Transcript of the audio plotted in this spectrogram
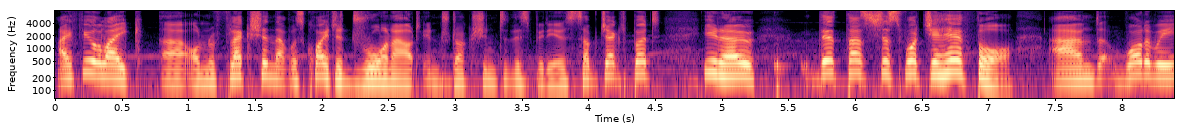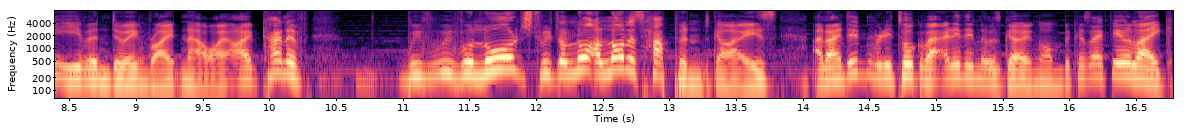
I feel like, uh, on reflection, that was quite a drawn-out introduction to this video's subject, but, you know, th that's just what you're here for. And what are we even doing right now? I, I kind of we've we've launched. We've a lot. A lot has happened, guys, and I didn't really talk about anything that was going on because I feel like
